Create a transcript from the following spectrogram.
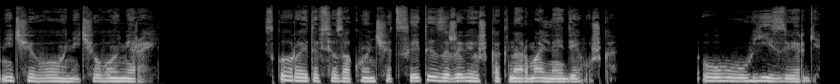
Ничего, ничего, умирай. Скоро это все закончится, и ты заживешь как нормальная девушка. У, изверги.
